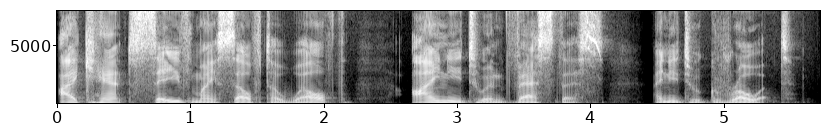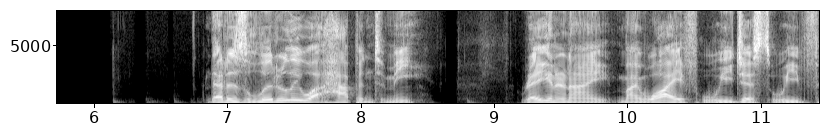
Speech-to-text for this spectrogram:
I can't save myself to wealth. I need to invest this. I need to grow it. That is literally what happened to me. Reagan and I, my wife, we just we've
